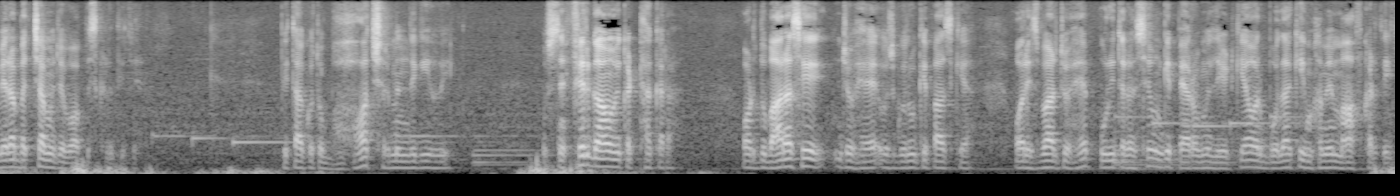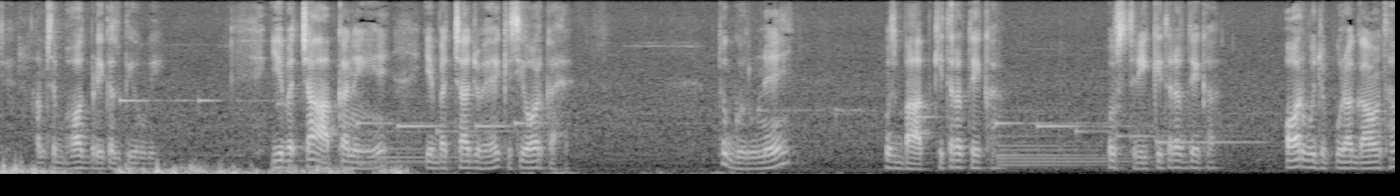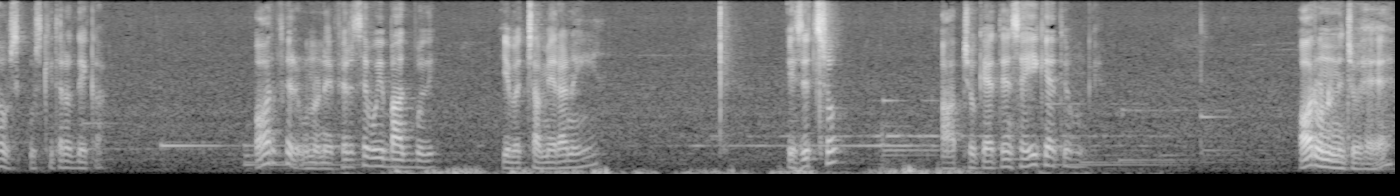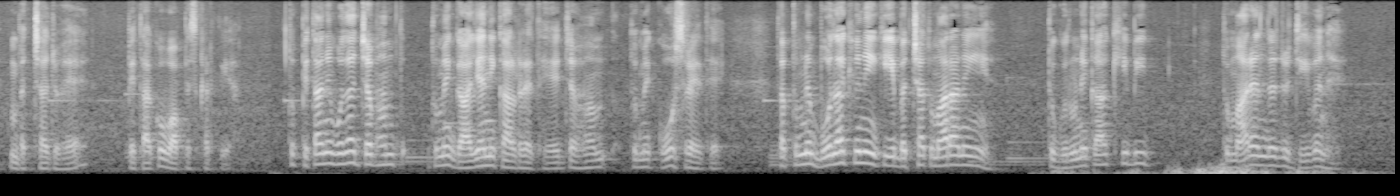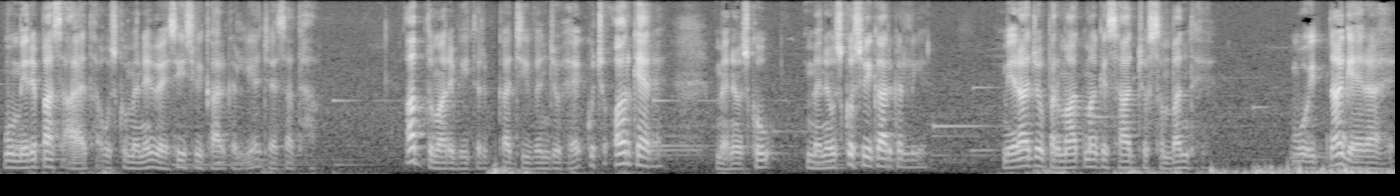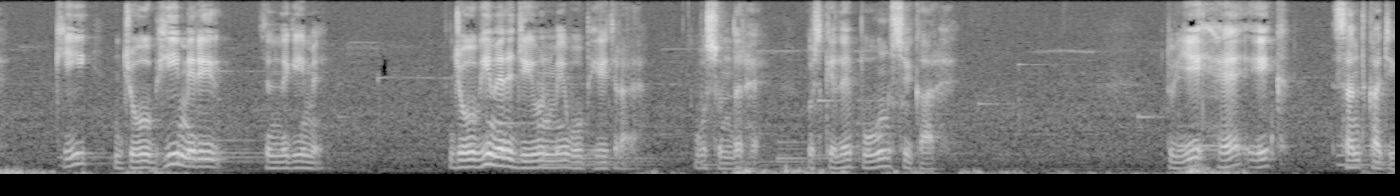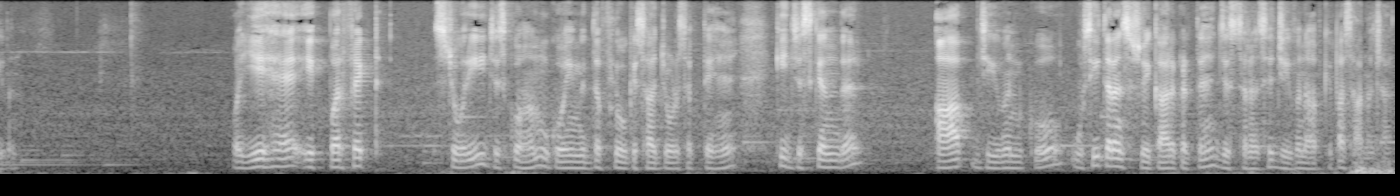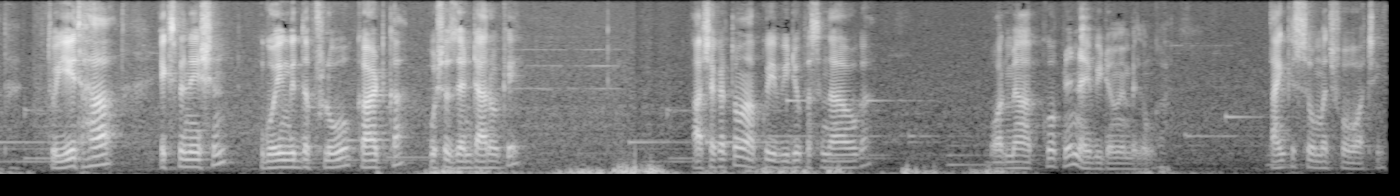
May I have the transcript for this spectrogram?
मेरा बच्चा मुझे वापस कर दीजिए। पिता को तो बहुत शर्मिंदगी हुई। उसने फिर गाँव इकट्ठा करा। और दोबारा से जो है उस गुरु के पास गया और इस बार जो है पूरी तरह से उनके पैरों में लेट गया और बोला कि हमें माफ़ कर दीजिए, हमसे बहुत बड़ी गलती हो गई। ये बच्चा आपका नहीं है, ये बच्चा जो है किसी और का है। तो गुरु ने उस बाप की तरफ़ देखा, उस स्त्री की तरफ़ देखा और वो जो पूरा गाँव था उस, उसकी तरफ़ देखा। और फिर उन्होंने फिर से वही बात बोली, ये बच्चा मेरा नहीं है। इज़ इट सो आप जो कहते हैं सही कहते होंगे। और उन्होंने जो है, बच्चा जो है, पिता को वापस कर दिया। तो पिता ने बोला, जब हम तुम्हें गालियाँ निकाल रहे थे, जब हम तुम्हें कोस रहे थे, तब तुमने बोला क्यों नहीं कि ये बच्चा तुम्हारा नहीं है? तो गुरु ने कहा कि भी तुम्हारे अंदर जो जीवन है, वो मेरे पास आया था, उसको मैंने वैसे ही स्वीकार कर लिया जैसा था। अब तुम्हारे भीतर का जीवन जो है, कुछ और कह रहा है। मैंने उसको मैंने उसको स्वीकार कर लिया। मेरा जो परमात्मा के साथ जो संबंध है, वो इतना गहरा है कि जो भी मेरी ज़िंदगी में, जो भी मेरे जीवन में वो भेज रहा है, वो सुंदर है, उसके लिए पूर्ण स्वीकार है। तो ये है एक संत का जीवन। और ये है एक परफेक्ट स्टोरी जिसको हम गोइंग विद द फ्लो के साथ जोड़ सकते हैं कि जिसके अंदर आप जीवन को उसी तरह से स्वीकार करते हैं, जिस तरह से जीवन आपके पास आना चाहता है। तो ये था explanation going with the flow card का उशो जेंटारो के। आशा करता हूँ आपको ये वीडियो पसंद आया होगा, और मैं आपको अपने नए वीडियो में मिलूँगा। Thank you so much for watching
